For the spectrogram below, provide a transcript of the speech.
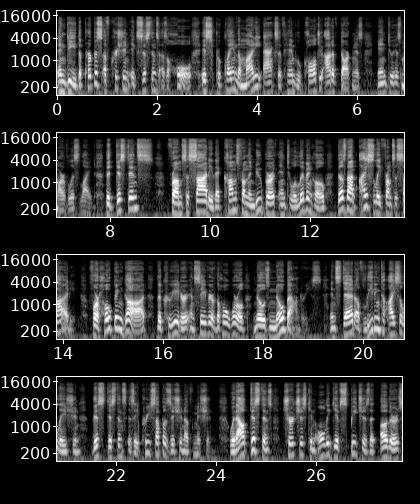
Indeed, the purpose of Christian existence as a whole is to proclaim the mighty acts of him who called you out of darkness into his marvelous light. The distance from society that comes from the new birth into a living hope does not isolate from society. For hope in God, the Creator and Savior of the whole world, knows no boundaries. Instead of leading to isolation, this distance is a presupposition of mission. Without distance, churches can only give speeches that others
